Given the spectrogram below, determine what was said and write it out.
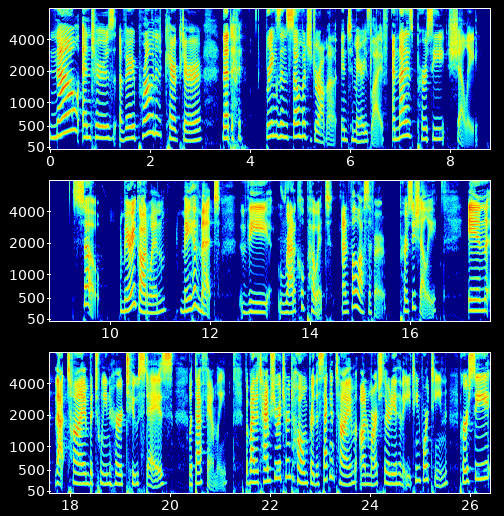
Now enters a very prominent character that brings in so much drama into Mary's life, and that is Percy Shelley. So, Mary Godwin may have met the radical poet and philosopher Percy Shelley in that time between her two stays with that family. But by the time she returned home for the second time on March 30th of 1814, Percy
